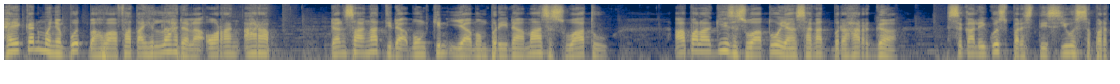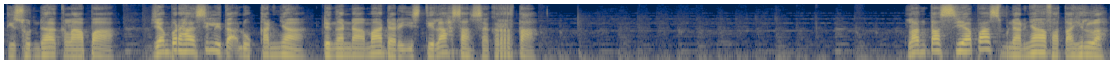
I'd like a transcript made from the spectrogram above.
Heiken menyebut bahwa Fatahillah adalah orang Arab dan sangat tidak mungkin ia memberi nama sesuatu, apalagi sesuatu yang sangat berharga sekaligus prestisius seperti Sunda Kelapa yang berhasil ditaklukkannya dengan nama dari istilah Sansekerta. Lantas siapa sebenarnya Fatahillah?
